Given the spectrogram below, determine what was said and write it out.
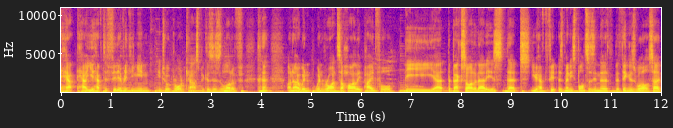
how how you have to fit everything in into a broadcast because there's a lot of I know when when rights are highly paid for the uh, the backside of that is that you have to fit as many sponsors in the the thing as well. So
